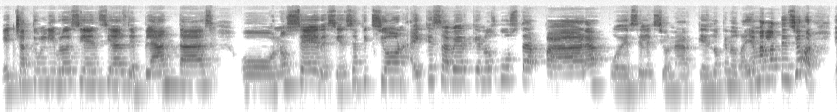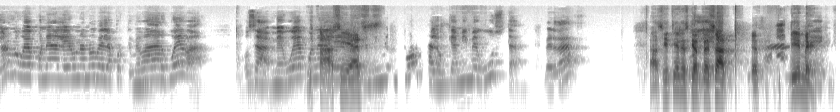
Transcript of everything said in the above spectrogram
échate un libro de ciencias, de plantas o no sé, de ciencia ficción, hay que saber qué nos gusta para poder seleccionar qué es lo que nos va a llamar la atención. Yo no me voy a poner a leer una novela porque me va a dar hueva. O sea, me voy a poner a leer lo que a mí me importa, lo que a mí me gusta, ¿verdad? Así tienes que empezar. Dime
